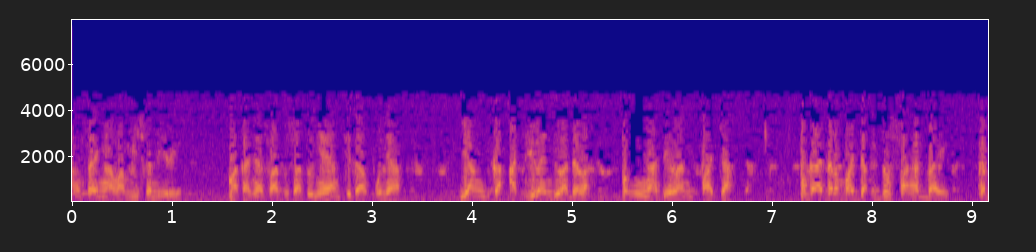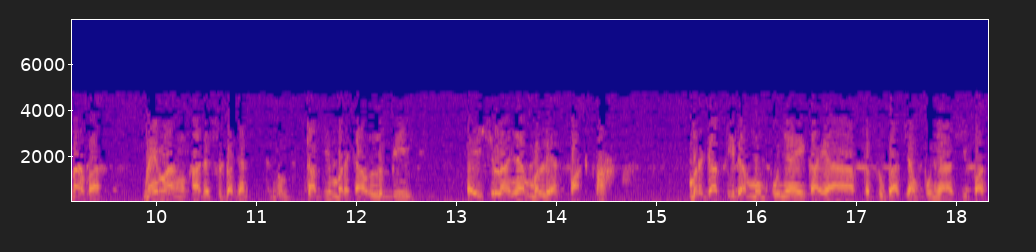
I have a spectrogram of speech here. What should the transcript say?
yang saya ngalami sendiri. Makanya satu-satunya yang kita punya, yang keadilan itu adalah pengadilan pajak. Pengadilan pajak itu sangat baik. Kenapa? Memang ada sebagian, tapi mereka lebih eh, istilahnya melihat fakta. Mereka tidak mempunyai kayak petugas yang punya sifat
